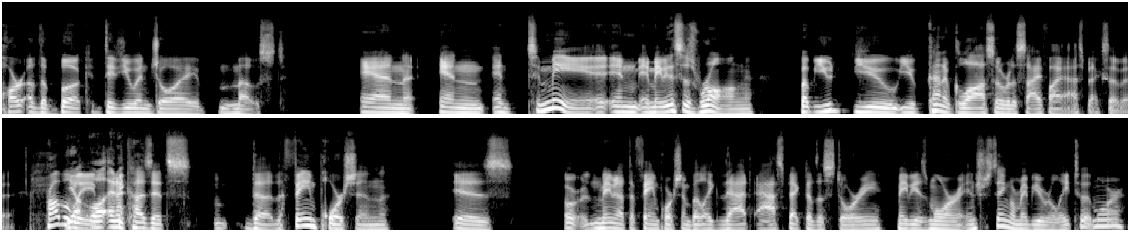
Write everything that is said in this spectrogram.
part of the book did you enjoy most? And and and to me, and, and maybe this is wrong, but you you you kind of gloss over the sci-fi aspects of it, probably yeah, well, and I- because it's the the fame portion is or maybe not the fame portion but like that aspect of the story maybe is more interesting or maybe you relate to it more.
